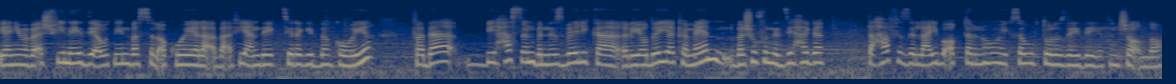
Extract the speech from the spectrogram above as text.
يعني ما بقاش في نادي أو اتنين بس الأقوياء لأ بقى في أندية كتيرة جدا قوية. فده بيحسن بالنسبة لي كرياضية كمان. بشوف إن دي حاجة تحفز اللعيبة أكتر إن هم يكسبوا بطولة زي ديت إن شاء الله.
